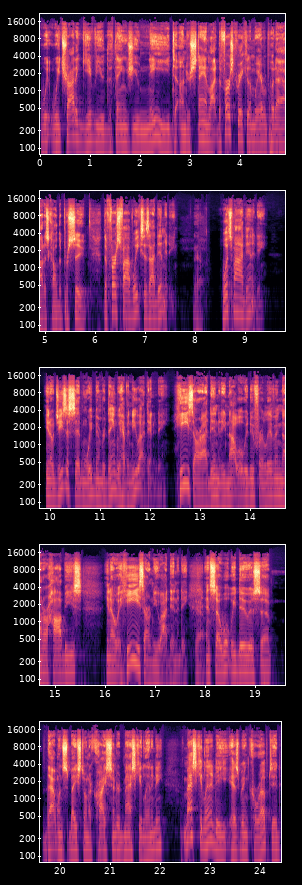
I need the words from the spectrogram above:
we, we try to give you the things you need to understand. Like the first curriculum we ever put out is called The Pursuit. The first five weeks is identity. Yeah. What's my identity? You know, Jesus said when we've been redeemed, we have a new identity. He's our identity, not what we do for a living, not our hobbies. You know, He's our new identity. Yeah. And so what we do is uh, that one's based on a Christ centered masculinity masculinity has been corrupted,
